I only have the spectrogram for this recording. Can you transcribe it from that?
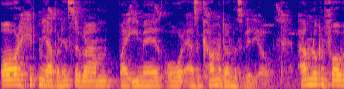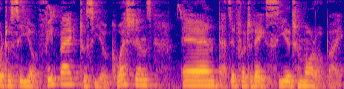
or hit me up on Instagram by email or as a comment on this video. I'm looking forward to see your feedback, to see your questions, and that's it for today. See you tomorrow. Bye.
